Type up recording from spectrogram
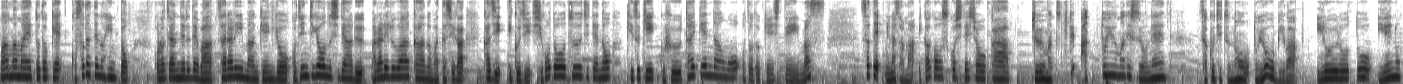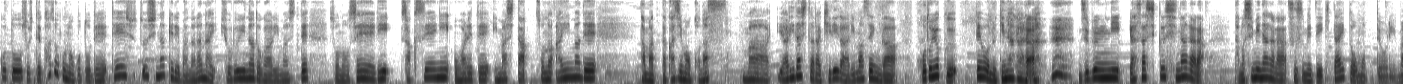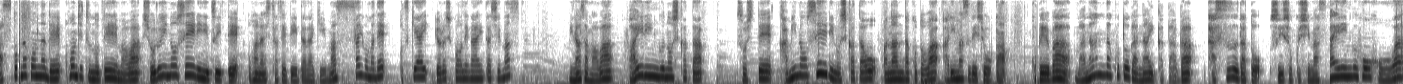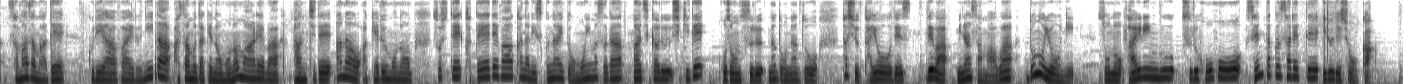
ワーママへ届け子育てのヒント。このチャンネルではサラリーマン兼業個人事業主であるパラレルワーカーの私が家事育児仕事を通じての気づき工夫体験談をお届けしています。さて皆様いかがお過ごしでしょうか？週末ってあっという間ですよね。昨日の土曜日はいろいろと家のことそして家族のことで提出しなければならない書類などがありましてその整理作成に追われていました。その合間でたまった家事もこなす。まあやりだしたらキリがありませんが程よく手を抜きながら 自分に優しくしながら楽しみながら進めていきたいと思っております。そんなこんなで本日のテーマは書類の整理についてお話しさせていただきます。最後までお付き合いよろしくお願いいたします。皆様はファイリングの仕方そして紙の整理の仕方を学んだことはありますでしょうか？これは学んだことがない方が多数だと推測します。ファイリング方法は様々でクリアファイルにただ挟むだけのものもあればパンチで穴を開けるもの。そして家庭ではかなり少ないと思いますがバーチカル式で保存するなどなど多種多様です。では皆様はどのようにそのファイリングする方法を選択されているでしょうか？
